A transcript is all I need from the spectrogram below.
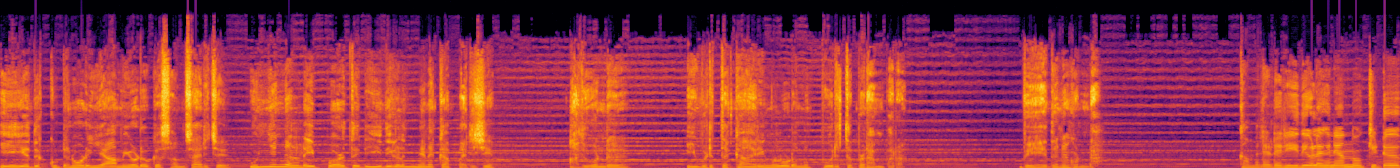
ഈ എതുക്കുട്ടനോടും യാമിയോടും ഒക്കെ സംസാരിച്ച് കുഞ്ഞുങ്ങളുടെ ഇപ്പോഴത്തെ രീതികൾ നിനക്കാ പരിചയം. അതുകൊണ്ട് ഇവിടുത്തെ കാര്യങ്ങളോടൊന്ന് പൊരുത്തപ്പെടാൻ പറ. വേദന കൊണ്ട. കമലയുടെ രീതികൾ എങ്ങനെയാന്ന് നോക്കിയിട്ട്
